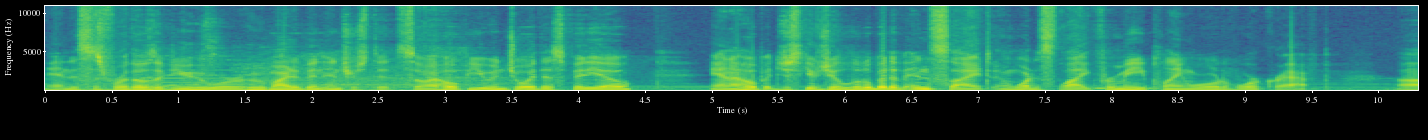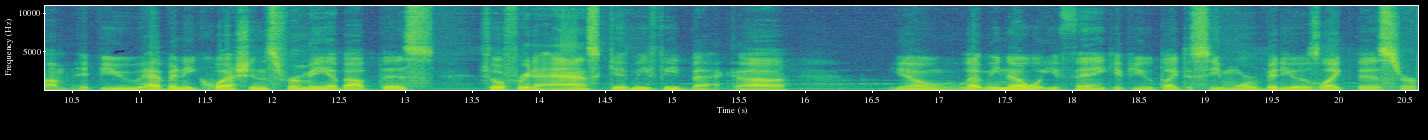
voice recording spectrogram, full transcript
and this is for those of you who are who might have been interested. So I hope you enjoy this video and I hope it just gives you a little bit of insight on what it's like for me playing World of Warcraft. Um, if you have any questions for me about this, feel free to ask. Give me feedback. Uh, you know, let me know what you think. If you'd like to see more videos like this or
